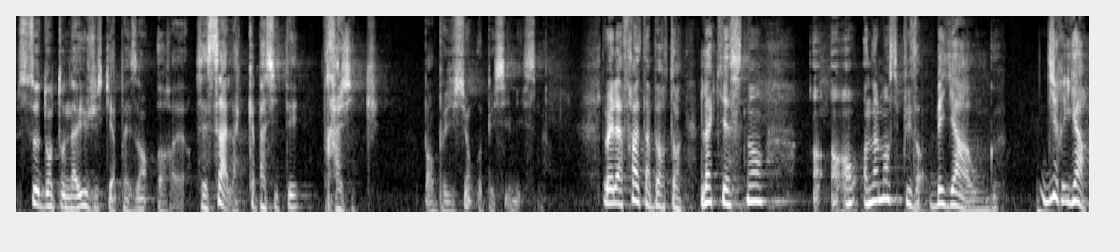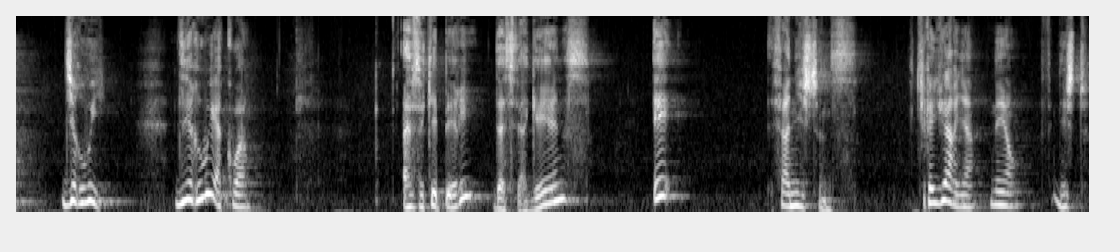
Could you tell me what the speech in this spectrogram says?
ce dont on a eu jusqu'à présent horreur. C'est ça la capacité tragique, par opposition au pessimisme. Voyez, la phrase est importante. L'acquiescement, en, allemand, c'est plus fort. Bejahung. Dire ja, Dire oui. Dire oui à quoi? À ce qui est péri, des Vergehens et Vernichtens, qui réduit à rien, néant, nicht,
